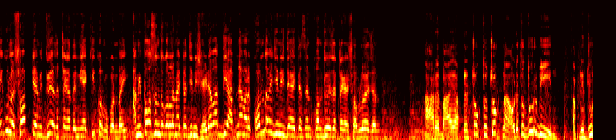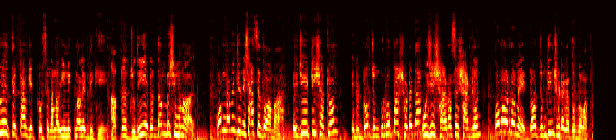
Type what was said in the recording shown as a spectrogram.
এগুলো সবটি আমি দুই হাজার টাকা দিয়ে নিয়ে কি করব কোন ভাই? আমি পছন্দ করলাম একটা জিনিস হেডা বাদ দিয়ে আপনি আমার কম দামি জিনিস দেখাইতেছেন কোন দুই হাজার টাকায় সব লয়ে যান। আরে ভাই আপনার চোখ তো চোখ না ওটা তো দূরবীন। আপনি দূরে টার্গেট করছেন আমার ইউনিক মালের দিকে। আপনার যদি এটার দাম বেশি মনে হয় কম দামি জিনিস আছে তো আমার। এই যে টি শার্ট লোন এটা ডর্জন পূর্ব পাঁচশো টাকা। ওই যে শার্ট আছে শার্ট লন। কমলার দামে ডর্জন তিনশো টাকা পূর্ব মাত্র।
